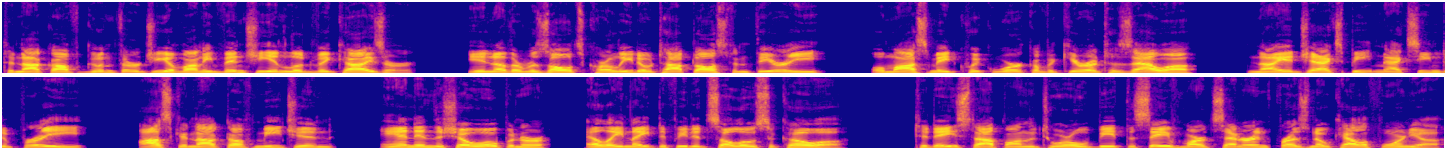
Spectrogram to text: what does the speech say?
to knock off Gunther, Giovanni Vinci, and Ludwig Kaiser. In other results, Carlito topped Austin Theory, Omos made quick work of Akira Tozawa, Nia Jax beat Maxxine Dupri, Asuka knocked off Michin, and in the show opener, LA Knight defeated Solo Sikoa. Today's stop on the tour will be at the Save Mart Center in Fresno, California.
